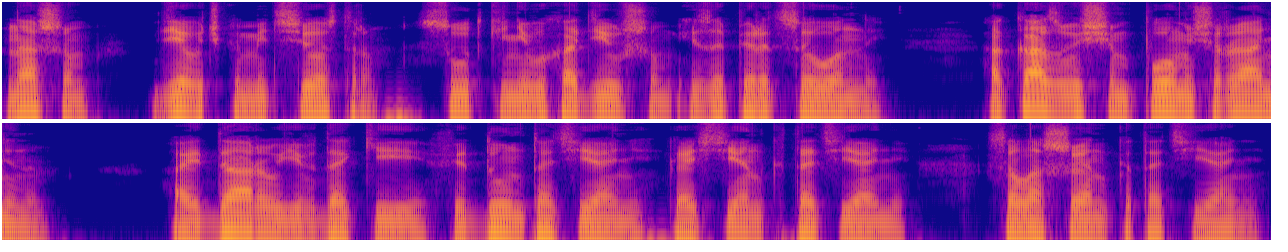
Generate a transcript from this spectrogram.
нашим девочкам-медсестрам, сутки не выходившим из операционной, оказывающим помощь раненым, Айдарову Евдокии, Федун Татьяне, Гайсенко Татьяне, Салашенко Татьяне.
